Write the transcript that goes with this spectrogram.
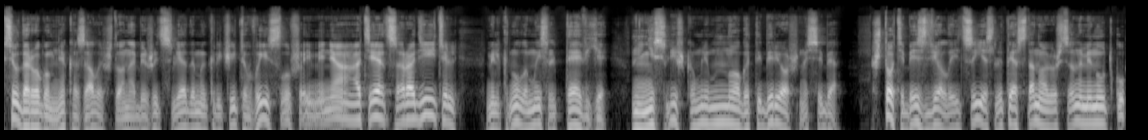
Всю дорогу мне казалось, что она бежит следом и кричит «Выслушай меня, отец, родитель!» Мелькнула мысль Тевье. «Не слишком ли много ты берешь на себя?» Что тебе сделается, если ты остановишься на минутку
